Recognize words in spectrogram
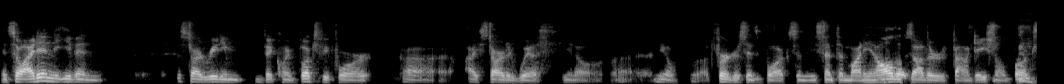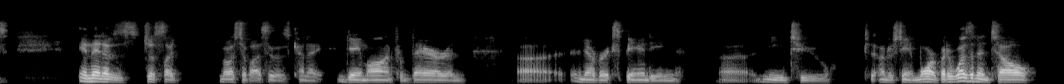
And so I didn't even start reading Bitcoin books before uh, I started with, you know, uh, you know Ferguson's books and the Ascent of Money and all those other foundational books. and then it was just like most of us, it was kind of game on from there and uh, an ever expanding uh, need to to understand more. But it wasn't until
